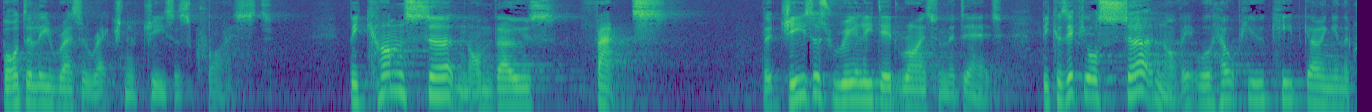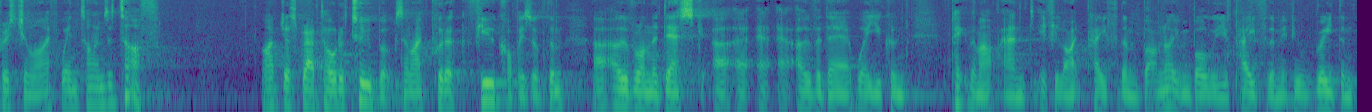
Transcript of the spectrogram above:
bodily resurrection of Jesus Christ? Become certain on those facts that Jesus really did rise from the dead because if you're certain of it, it will help you keep going in the Christian life when times are tough. I've just grabbed hold of two books and I've put a few copies of them uh, over on the desk uh, uh, uh, over there where you can pick them up and, if you like, pay for them. But I'm not even bothered you pay for them. If you read them,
